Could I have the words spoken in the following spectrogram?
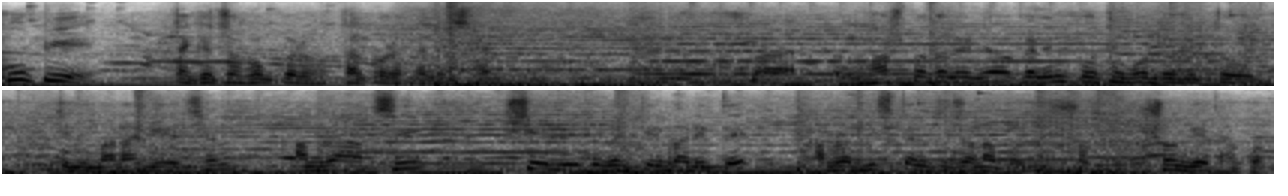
কুপিয়ে তাকে জখম করে হত্যা করে ফেলেছে হাসপাতালে নেওয়াকালীন প্রথমবদ্ধ কিন্তু তিনি মারা গিয়েছেন। আমরা আছি সেই মৃত ব্যক্তির বাড়িতে। আমরা বিস্তারিত জানাব সঙ্গে থাকুন।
